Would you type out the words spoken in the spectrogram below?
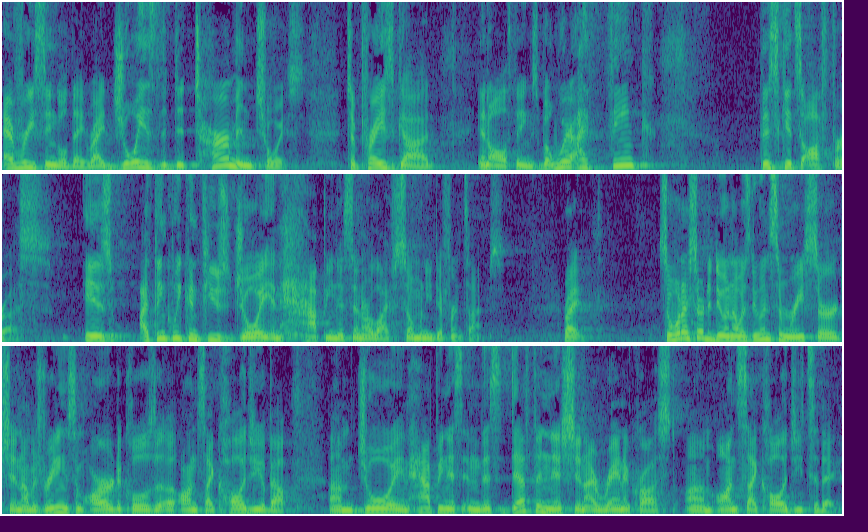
every single day, right? Joy is the determined choice to praise God in all things. But where I think this gets off for us is I think we confuse joy and happiness in our life so many different times, right? So, what I started doing, I was doing some research and I was reading some articles uh, on psychology about um, joy and happiness. And this definition I ran across um, on Psychology Today.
